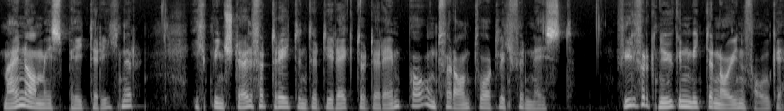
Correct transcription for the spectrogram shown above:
Mein Name ist Peter Richner, ich bin stellvertretender Direktor der EMPA und verantwortlich für Nest. Viel Vergnügen mit der neuen Folge.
